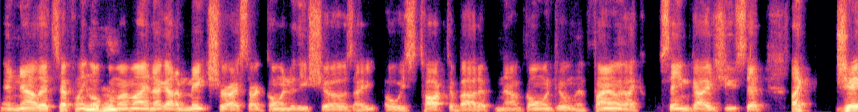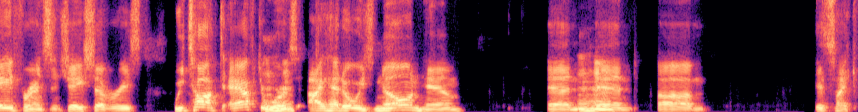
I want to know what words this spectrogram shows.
and now that's definitely mm-hmm. opened my mind. I got to make sure I start going to these shows. I always talked about it, now going to them, and finally, like same guys you said, like Jay, for instance, Jay Savarese. We talked afterwards. Mm-hmm. I had always known him, and mm-hmm. and um, it's like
